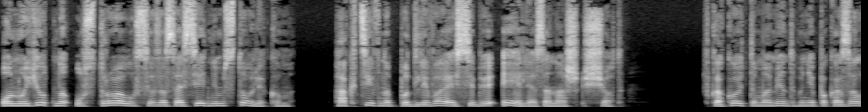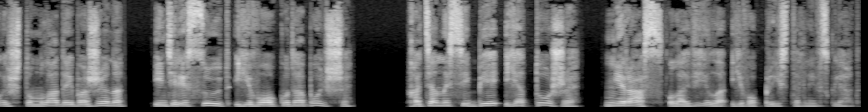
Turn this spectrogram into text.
Он уютно устроился за соседним столиком, активно подливая себе Эля за наш счет. В какой-то момент мне показалось, что Млада и Бажена интересуют его куда больше, хотя на себе я тоже не раз ловила его пристальный взгляд.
